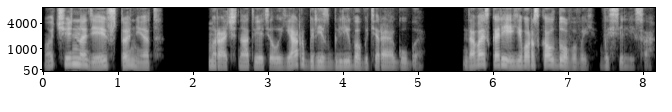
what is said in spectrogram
«Очень надеюсь, что нет», мрачно ответил Яр, брезгливо вытирая губы. «Давай скорее его расколдовывай, Василиса».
